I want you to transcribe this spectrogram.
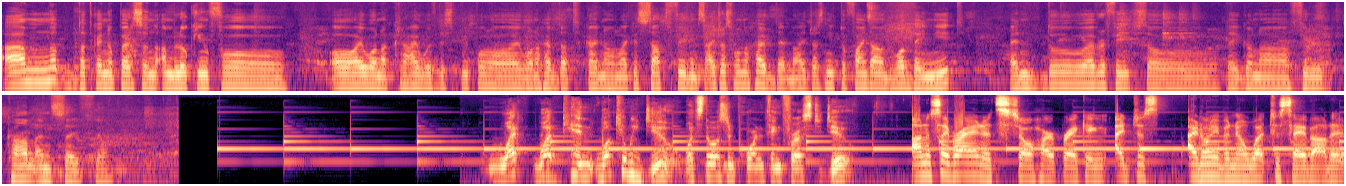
I'm not that kind of person. I'm looking for. Oh, I want to cry with these people, or I want to have that kind of like a sad feelings. I just want to help them. I just need to find out what they need, and do everything so they're gonna feel calm and safe. Yeah. What what can what can we do? What's the most important thing for us to do? Honestly, Brian, it's so heartbreaking. I just, I don't even know what to say about it,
